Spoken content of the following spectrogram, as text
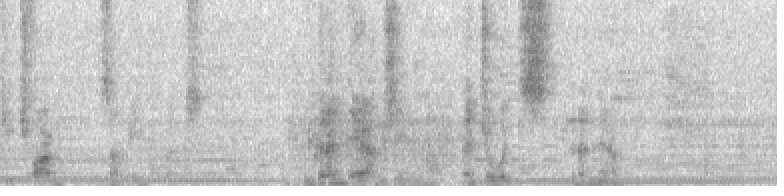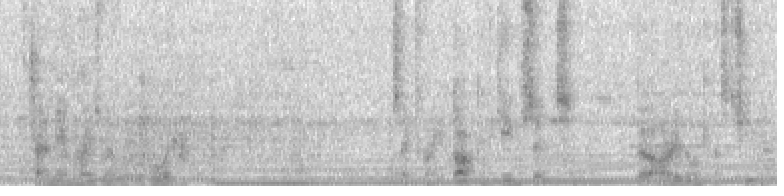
Peach Farm, so I mean, we've been in there, we've seen uh, Jones, been in there, trying to memorise where we were going. Looks like it's going to get dark in the game soon, so better hurry though and get this achievement.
